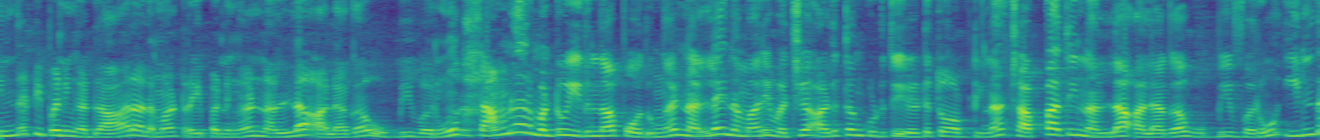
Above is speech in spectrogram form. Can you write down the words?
இந்த டிப்பை நீங்கள் தாராளமாக ட்ரை பண்ணுங்கள் நல்லா அழகாக உப்பி வரும். டம்ளர் மட்டும் இருந்தால் போதுங்க. நல்லா இந்த மாதிரி வச்சு அழுத்தம் கொடுத்து எடுத்தோம் அப்படின்னா சப்பாத்தி நல்லா அழகாக உப்பி வரும். இந்த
